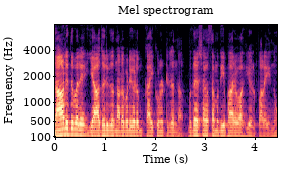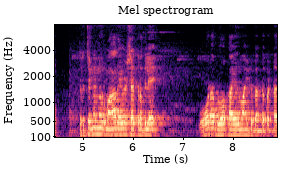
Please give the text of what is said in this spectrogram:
നാളിതുവരെ യാതൊരുവിധ നടപടികളും കൈക്കൊണ്ടിട്ടില്ലെന്ന് ഉപദേശക സമിതി ഭാരവാഹികൾ പറയുന്നു. തൃച്ചങ്ങന്നൂർ മഹാദേവ ക്ഷേത്രത്തിലെ ഓട ബ്ലോക്ക് ആയതുമായിട്ട് ബന്ധപ്പെട്ട്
